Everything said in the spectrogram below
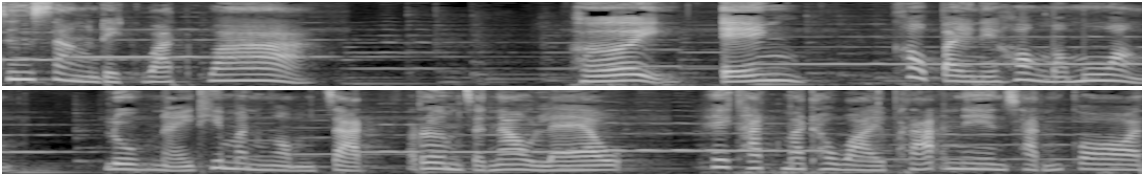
จึงสั่งเด็กวัดว่า เฮ้ย เองเข้าไปในห้องมะม่วง ลูกไหนที่มันงอมจัดเริ่มจะเน่าแล้ว ให้คัดมาถวายพระเนนฉันก่อน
